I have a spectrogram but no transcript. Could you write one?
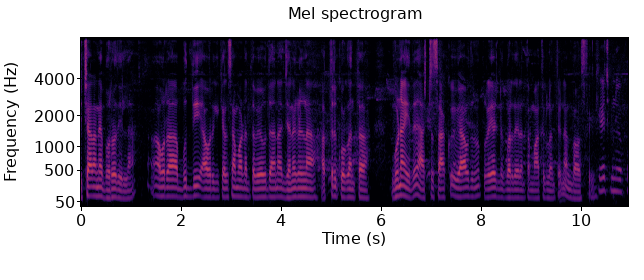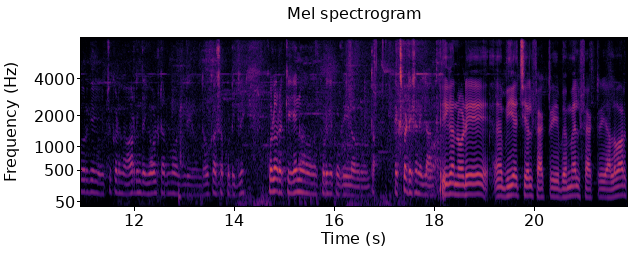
ವಿಚಾರನೇ ಬರೋದಿಲ್ಲ. ಅವರ ಬುದ್ಧಿ, ಅವರಿಗೆ ಕೆಲಸ ಮಾಡೋಂಥ ವ್ಯವಧಾನ ಜನಗಳನ್ನ ಹತ್ತಿರಕ್ಕೆ ಹೋಗೋಂಥ ಗುಣ ಇದೆ ಅಷ್ಟು ಸಾಕು. ಇವ್ಯಾವುದೂ ಪ್ರಯೋಜನಕ್ಕೆ ಬರದೇ ಇರೋಂಥ ಮಾತುಗಳು ಅಂತೇಳಿ ನಾನು ಭಾವಿಸ್ತೀನಿ. ಕೆ. ಎಚ್. ಮುನಿಯಪ್ಪ ಅವರಿಗೆ ಹೆಚ್ಚು ಕಡಿಮೆ ಆರರಿಂದ ಏಳು ಟರ್ಮು ಇಲ್ಲಿ ಒಂದು ಅವಕಾಶ ಕೊಟ್ಟಿದ್ವಿ ಕೋಲಾರಕ್ಕೆ ಏನು ಕೊಡುಗೆ ಕೊಡಲಿಲ್ಲ ಅವರು ಅಂತ? ಎಕ್ಸ್ಪೆಕ್ಟೇಷನ್ ಇಲ್ಲ ಅಂತ. ಈಗ ನೋಡಿ B H L factory BEML factory ಹಲವಾರು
